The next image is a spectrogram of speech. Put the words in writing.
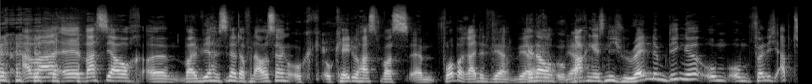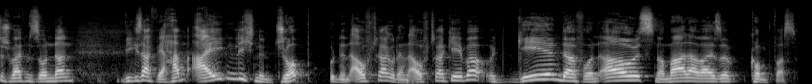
aber äh, was ja auch, äh, weil wir sind halt davon ausgegangen, okay, okay du hast was ähm, vorbereitet, wir, wir Genau, ja. machen jetzt nicht random Dinge, um, um völlig abzuschweifen, sondern wie gesagt, wir haben eigentlich einen Job und einen Auftrag oder einen Auftraggeber und gehen davon aus, normalerweise kommt was.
